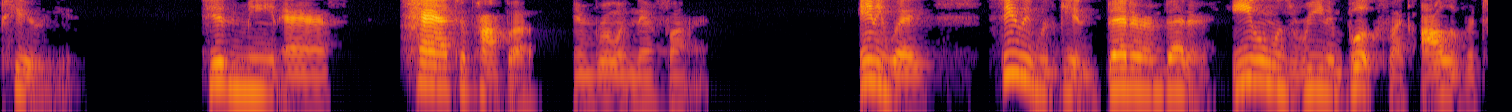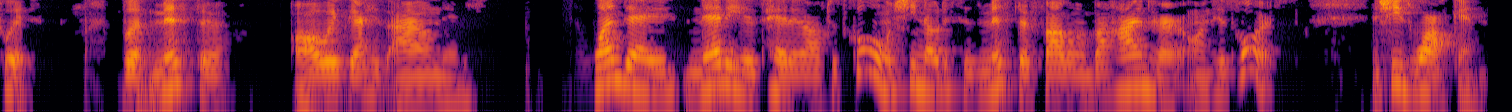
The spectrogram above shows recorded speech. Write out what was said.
period. His mean ass had to pop up and ruin their fun. Anyway, Celie was getting better and better, even was reading books like Oliver Twist. But Mister always got his eye on Nettie. One day, Nettie is headed off to school when she notices Mister following behind her on his horse. And she's walking.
